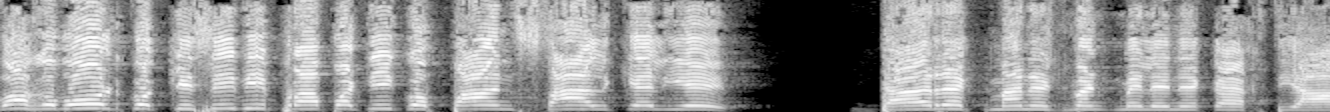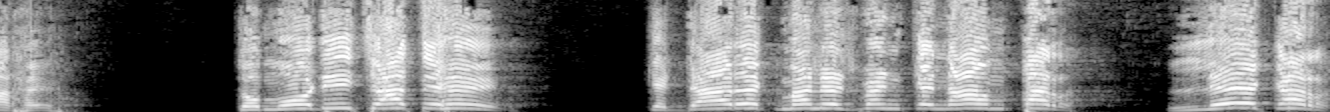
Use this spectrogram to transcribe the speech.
वक्फ बोर्ड को किसी भी प्रॉपर्टी को पाँच साल के लिए डायरेक्ट मैनेजमेंट में लेने का इख्तियार है। तो मोदी चाहते हैं कि डायरेक्ट मैनेजमेंट के नाम पर लेकर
